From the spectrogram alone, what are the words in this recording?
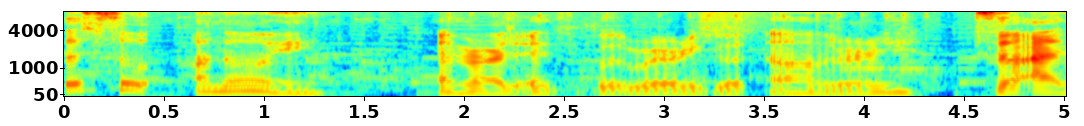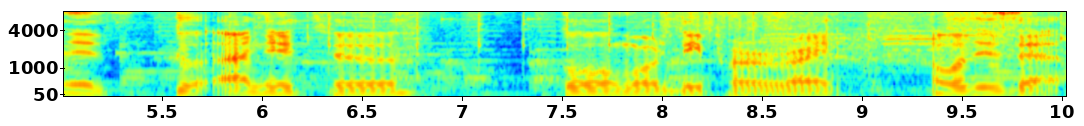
That's so annoying. Emerald is good, really good. Oh, really? So I need to, I need to go more deeper, right? Oh, what is that?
